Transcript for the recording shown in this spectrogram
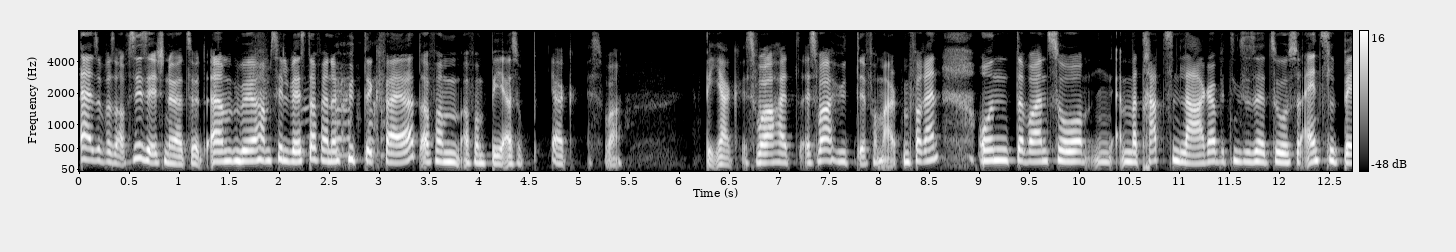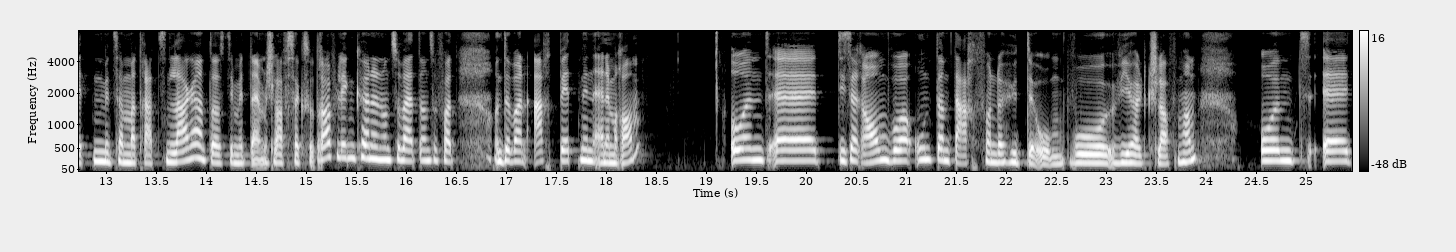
Also pass auf, sie ist eh schnell erzählt. Ähm, wir haben Silvester auf einer Hütte gefeiert, auf einem, auf einem Berg, also Berg, es war Berg. Es war halt, es war eine Hütte vom Alpenverein. Und da waren so Matratzenlager, beziehungsweise halt so, so Einzelbetten mit so einem Matratzenlager und da hast du mit deinem Schlafsack so drauflegen können und so weiter und so fort. Und da waren acht Betten in einem Raum. Und äh, dieser Raum war unterm Dach von der Hütte oben, wo wir halt geschlafen haben. Und äh,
